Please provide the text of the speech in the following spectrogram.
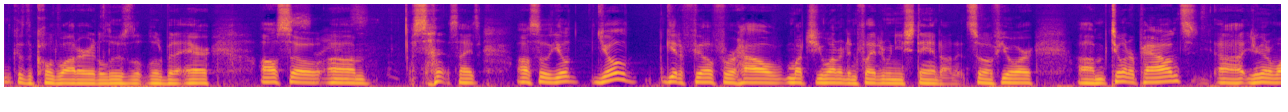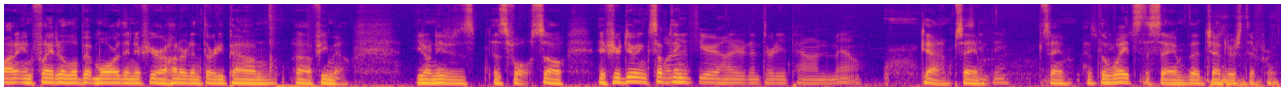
because the cold water it'll lose a little bit of air. Also um science. Also you'll you'll get a feel for how much you want it inflated when you stand on it. So if you're um, 200 pounds uh, you're going to want to inflate it a little bit more than if you're a 130 pound uh, female you don't need it as, as full so if you're doing What something if you're a 130 pound male? yeah same Same thing. same. The weight's the same. The gender's different.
